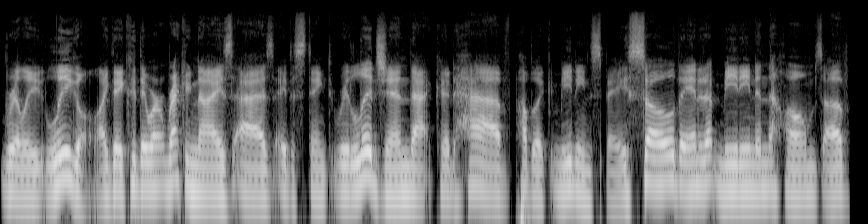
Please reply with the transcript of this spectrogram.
really legal. Like they could they weren't recognized as a distinct religion that could have public meeting space. So they ended up meeting in the homes of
